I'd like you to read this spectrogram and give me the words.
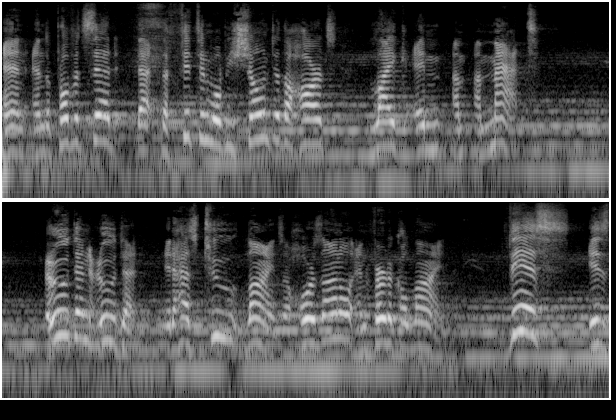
and and the prophet said that the fitan will be shown to the hearts like a, a, a mat عودا عودا it has two lines a horizontal and vertical line this is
